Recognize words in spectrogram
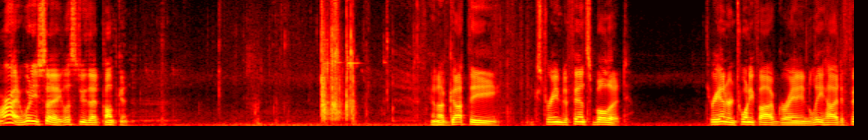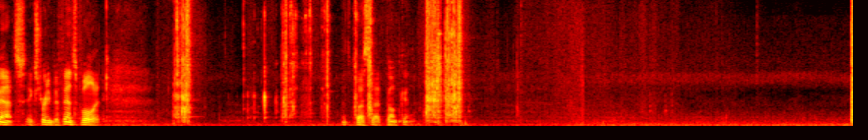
All right, what do you say? Let's do that pumpkin. And I've got the Extreme Defense Bullet, 325 grain Lehigh Defense Extreme Defense Bullet. Let's bust that pumpkin.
